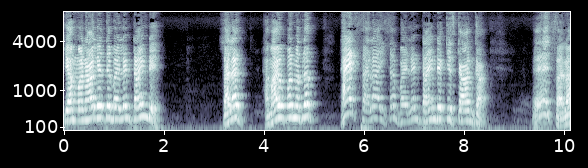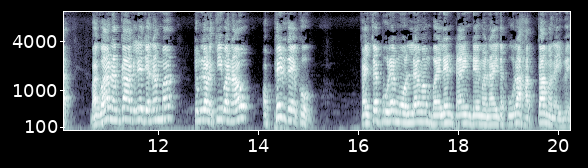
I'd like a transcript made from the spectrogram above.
कि हम मना लेते वैलेंटाइन डे। साला, हमारे ऊपर मतलब है साला, ऐसा वैलेंटाइन डे किस काम का? साला, भगवान हमका अगले जन्म में तुम लड़की बनाओ और फिर देखो कैसे पूरे मोहल्ले में हम वैलेंटाइन डे मनाई तो पूरा हफ़्ता मनाइबे।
